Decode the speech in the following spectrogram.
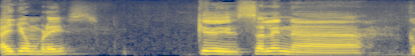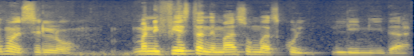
Hay hombres que salen a. ¿Cómo decirlo? Manifiestan de más su masculinidad.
